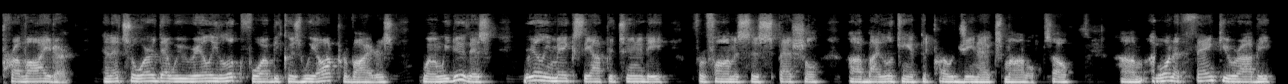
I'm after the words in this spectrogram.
provider and that's a word that we really look for because we are providers when we do this, really makes the opportunity for pharmacists special uh, by looking at the ProGeneX model. So um, I want to thank you, Robbie,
